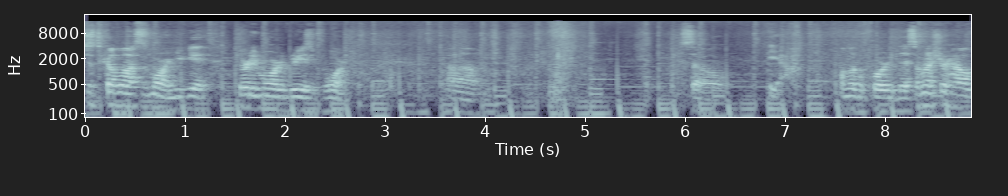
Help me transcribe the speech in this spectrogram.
just a couple ounces more and you get 30 more degrees of warmth. Um, so yeah, I'm looking forward to this. I'm not sure how,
